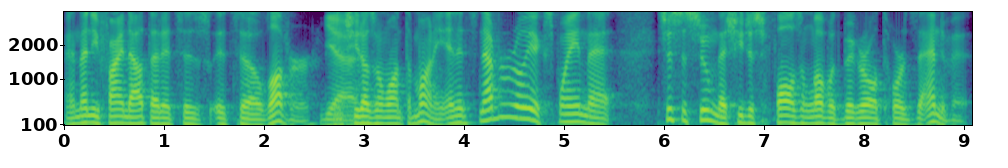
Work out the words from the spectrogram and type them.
and then you find out that it's his, it's a lover, Yeah. and she doesn't want the money, and it's never really explained that. It's just assumed that she just falls in love with Big Earl towards the end of it.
